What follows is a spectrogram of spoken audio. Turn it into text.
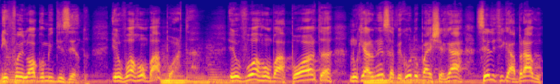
E foi logo me dizendo: Eu vou arrombar a porta eu vou arrombar a porta, não quero nem saber. Quando o pai chegar, se ele ficar bravo,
